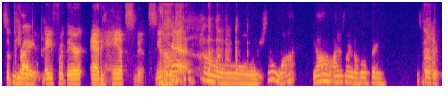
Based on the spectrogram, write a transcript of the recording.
So people Right. can pay for their enhancements. You know. yeah. oh, you're so what? Y'all, I just learned the whole thing. It's perfect.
